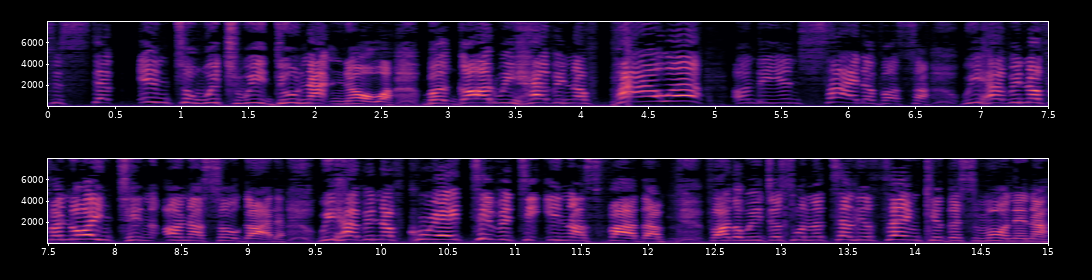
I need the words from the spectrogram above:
to step into which we do not know. But God, we have enough power on the inside of us. We have enough anointing on us, oh God. We have enough creativity in us, Father. Father, we just want to tell you thank you this morning uh,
